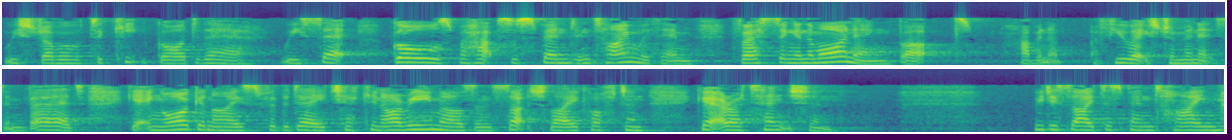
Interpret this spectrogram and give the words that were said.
We struggle to keep God there. We set goals perhaps of spending time with Him first thing in the morning, but having a, a, few extra minutes in bed, getting organized for the day, checking our emails and such like often get our attention. We decide to spend time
